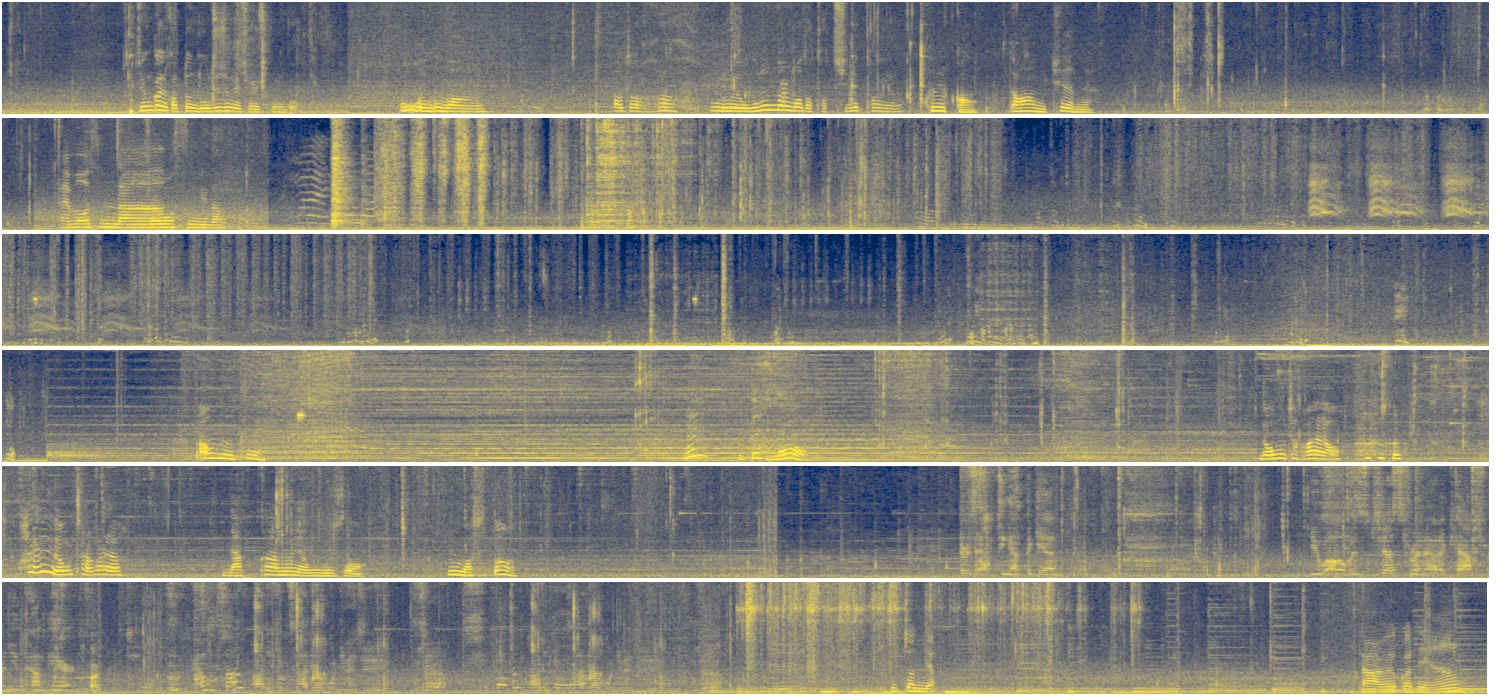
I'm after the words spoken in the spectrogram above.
지금까지 갔던 노지 중에 제일 좋은 것 같아. 오, 이거 봐. 맞아. 아, 우리 왜 오는 날마다 다 진흙탕이야? 그니까. 나 미치겠네. 잘 먹었습니다. 잘 먹었습니다. 사운드는 크네. 어때? 뭐야? 너무 작아요. 하얀이 너무 작아요. 낙하물 연구소. 음, 맛있다. There's acting up again. You always just run out of cash when you come here. 한국 사람? 아니 좀 사냐고니네지 부자야? 아니 좀 사냐고니네지 부자야? 어쩐데? 자, 여기까지.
